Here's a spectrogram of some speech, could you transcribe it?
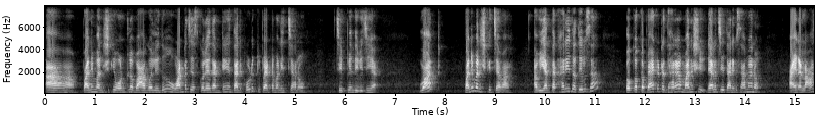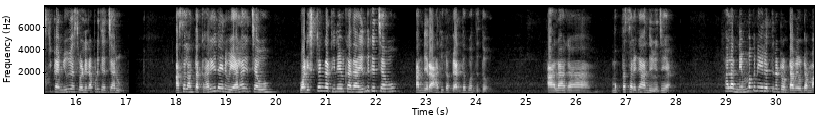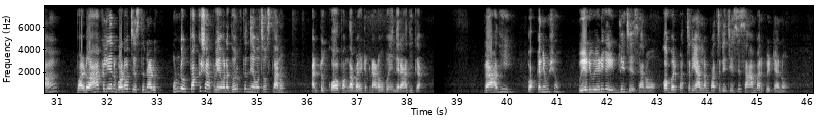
ఆ పని మనిషికి ఒంట్లో బాగోలేదు వంట చేసుకోలేదంటే దాని కొడుక్కి పెట్టమని ఇచ్చాను చెప్పింది విజయ. వాట్? పని మనిషికి ఇచ్చావా? అవి ఎంత ఖరీదో తెలుసా? ఒక్కొక్క ప్యాకెట్ ధర మనిషి నెల జీతానికి సమానం. ఆయన లాస్ట్ టైం యూఎస్ వెళ్ళినప్పుడు తెచ్చారు. అసలు అంత ఖరీదైనవి ఎలా ఇచ్చావు? వాడిష్టంగా తినేవి కదా ఎందుకు ఇచ్చావు? అంది రాధిక పెద్ద గొంతుతో. అలాగా ముక్తసరిగా అంది విజయ. అలా నిమ్మకు నీరెత్తినట్టు ఉంటామేమిటమ్మా వాడు ఆకలి అని గొడవ చేస్తున్నాడు. ఉండు పక్క షాపులో ఏమైనా దొరుకుతుందేమో చూస్తాను అంటూ కోపంగా బయటకు నడవబోయింది రాధిక. రాధి ఒక్క నిమిషం. వేడివేడిగా ఇడ్లీ చేశాను. కొబ్బరి పచ్చడి అల్లం పచ్చడి చేసి సాంబార్ పెట్టాను.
